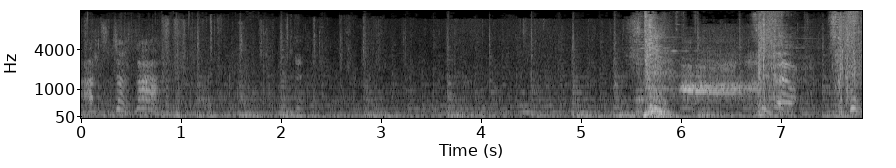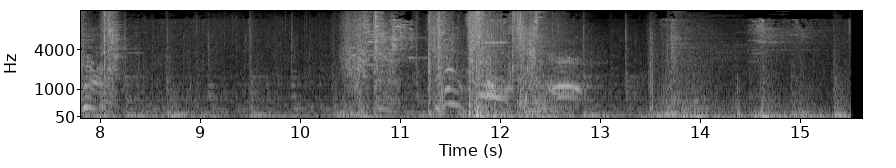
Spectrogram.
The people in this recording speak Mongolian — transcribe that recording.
Алдчихлаа. Hurry!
